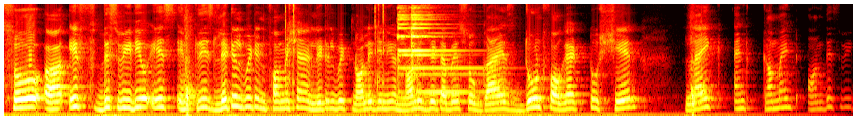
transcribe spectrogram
so uh, if this video is increase little bit information and little bit knowledge in your knowledge database so guys don't forget to share like and comment on this video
